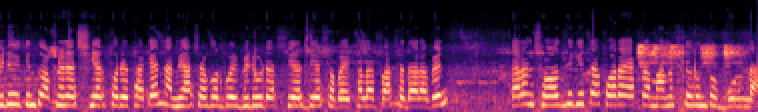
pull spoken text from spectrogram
ভিডিও কিন্তু আপনারা শেয়ার করে থাকেন। আমি আশা করব এই ভিডিওটা শেয়ার দিয়ে সবাই খালার পাশে দাঁড়াবেন। কারণ সহযোগিতা করা একটা মানুষকে কিন্তু ভুল না।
